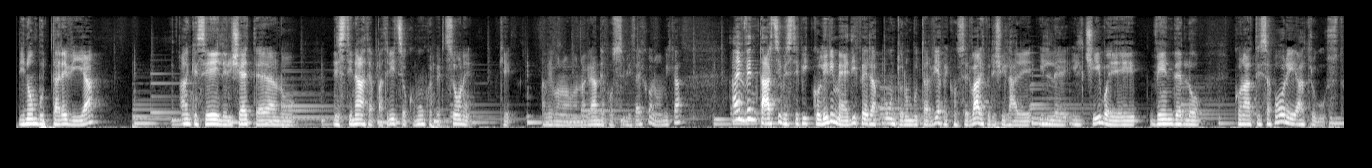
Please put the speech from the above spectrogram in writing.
di non buttare via anche se le ricette erano destinate a patrizi o comunque persone che avevano una grande possibilità economica, a inventarsi questi piccoli rimedi per appunto non buttare via, per conservare, per riciclare il, il cibo e venderlo con altri sapori e altro gusto.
